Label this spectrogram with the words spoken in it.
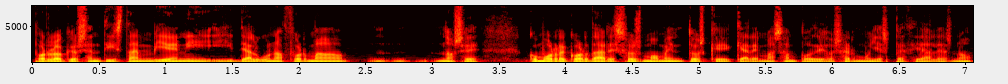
por lo que os sentís tan bien y, de alguna forma, mm, no sé, cómo recordar esos momentos que, además han podido ser muy especiales, ¿no?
